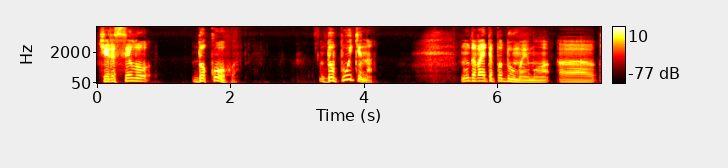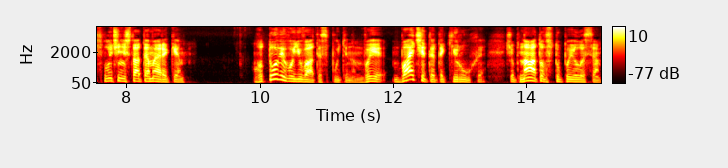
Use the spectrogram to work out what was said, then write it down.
Через силу до кого? До Путіна? Ну, давайте подумаємо. Е, Сполучені Штати Америки готові воювати з Путіним? Ви бачите такі рухи, щоб НАТО вступилося,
